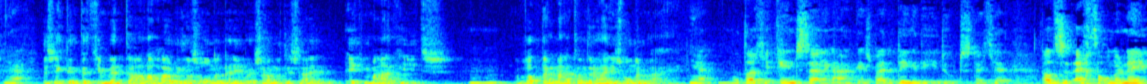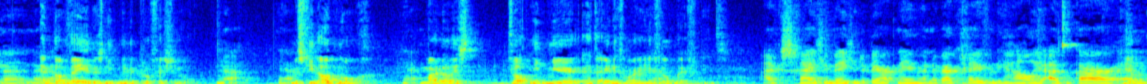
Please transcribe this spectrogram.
ja. Dus ik denk dat je mentale houding als ondernemer zou moeten zijn: ik maak iets Mhm. wat daarna kan draaien zonder mij. Ja, dat dat je instelling eigenlijk is bij de dingen die je doet. Dat, je, dat is het echte ondernemen. En ja. dan ben je dus niet meer de professional. Ja, ja, Misschien ook nog, ja. maar dan is dat niet meer het enige waar je je geld mee verdient. Eigenlijk scheid je een beetje de werknemer en de werkgever, die haal je uit elkaar. En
